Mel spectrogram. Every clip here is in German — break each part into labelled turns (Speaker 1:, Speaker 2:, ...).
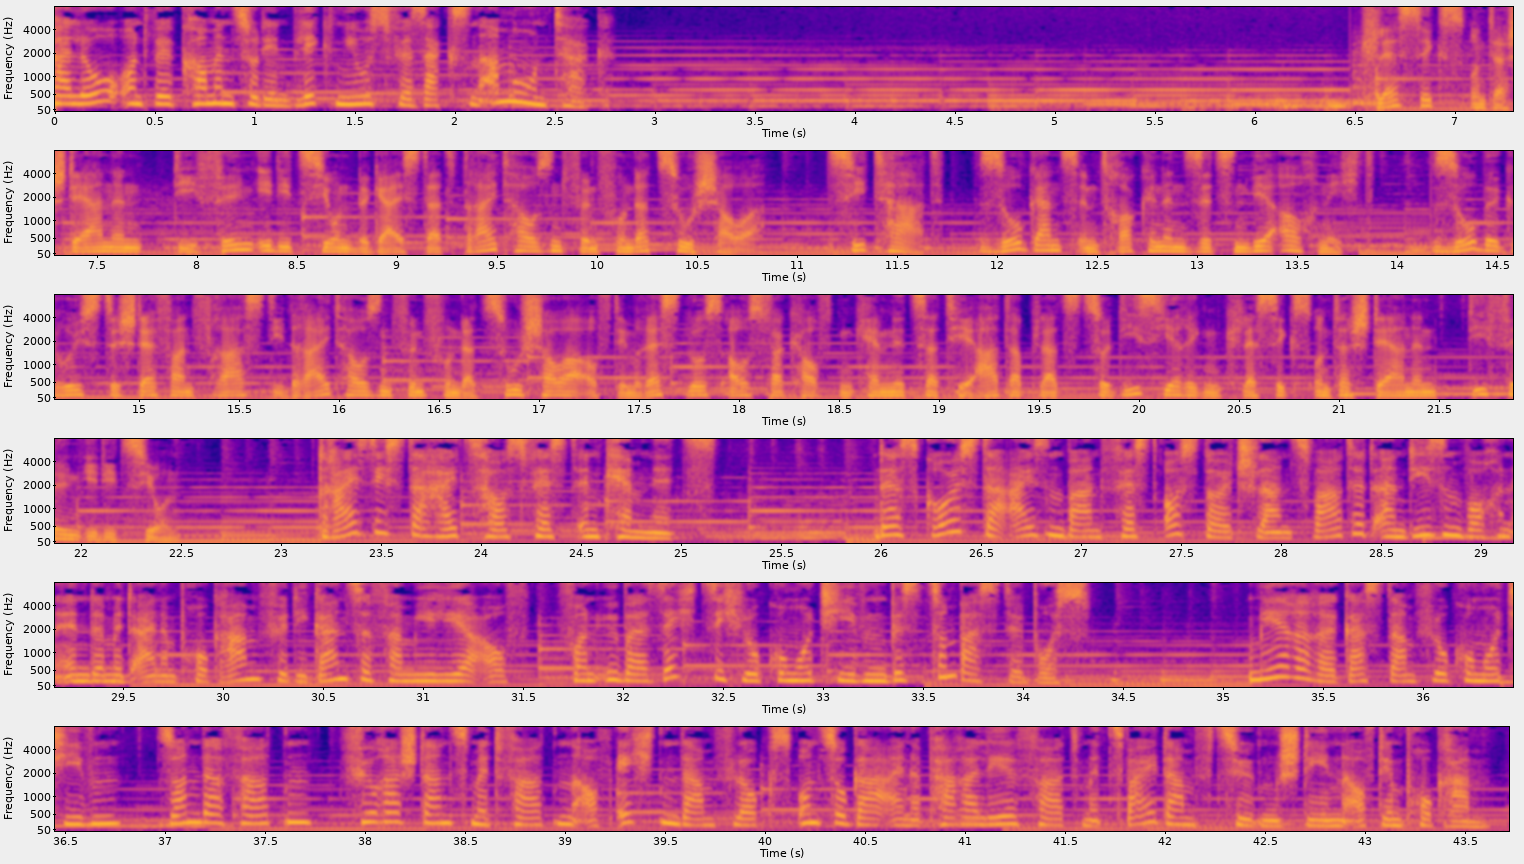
Speaker 1: Hallo und willkommen zu den Blick News für Sachsen am Montag.
Speaker 2: Classics unter Sternen, die Filmedition begeistert 3500 Zuschauer. Zitat, so ganz im Trockenen sitzen wir auch nicht. So begrüßte Stefan Fraß die 3500 Zuschauer auf dem restlos ausverkauften Chemnitzer Theaterplatz zur diesjährigen Classics unter Sternen, die Filmedition.
Speaker 1: 30. Heizhausfest in Chemnitz. Das größte Eisenbahnfest Ostdeutschlands wartet an diesem Wochenende mit einem Programm für die ganze Familie auf, von über 60 Lokomotiven bis zum Bastelbus. Mehrere Gasdampflokomotiven, Sonderfahrten, Führerstandsmitfahrten auf echten Dampfloks und sogar eine Parallelfahrt mit zwei Dampfzügen stehen auf dem Programm.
